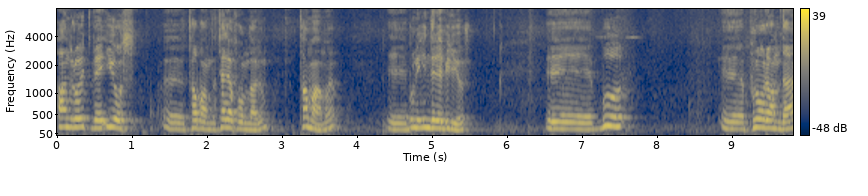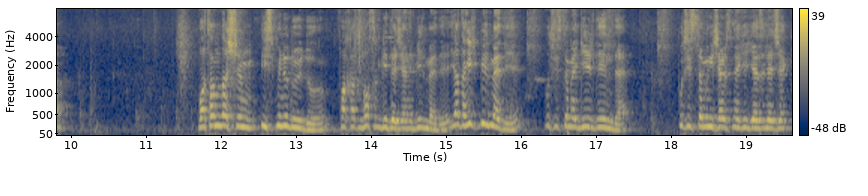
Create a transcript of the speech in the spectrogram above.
Android ve iOS e, tabanlı telefonların tamamı e, bunu indirebiliyor. E, bu e, programda vatandaşın ismini duyduğu fakat nasıl gideceğini bilmediği ya da hiç bilmediği bu sisteme girdiğinde bu sistemin içerisindeki gezilecek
